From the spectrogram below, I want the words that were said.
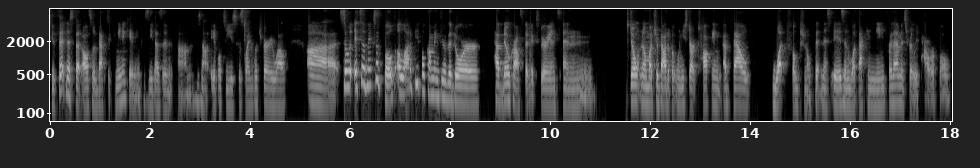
to fitness, but also back to communicating because he doesn't, um, he's not able to use his language very well. Uh, so it's a mix of both. A lot of people coming through the door have no CrossFit experience and don't know much about it, but when you start talking about what functional fitness is and what that can mean for them, it's really powerful.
